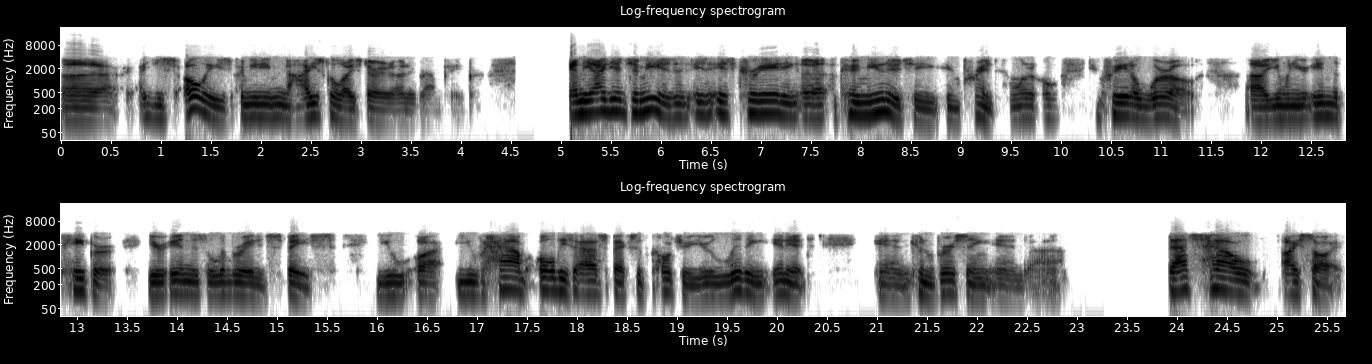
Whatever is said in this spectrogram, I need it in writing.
Uh, I just always, I mean, even in high school, I started underground paper. And the idea to me is is, is creating a, community in print. I want to, to create a world. Uh, you, when you're in the paper, you're in this liberated space. You are you have all these aspects of culture. You're living in it and conversing, and uh, that's how I saw it.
